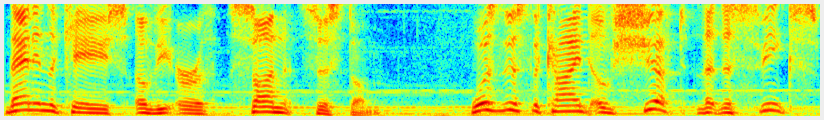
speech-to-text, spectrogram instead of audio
than in the case of the Earth-Sun system. Was this the kind of shift that the Sphinx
